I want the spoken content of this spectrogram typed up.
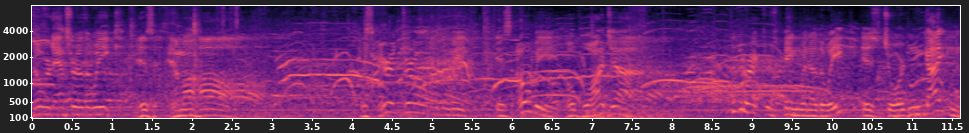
Silver dancer of the week is Emma Hall. The Spirit Girl of the Week is Obi Obuaja. The Director's Penguin of the Week is Jordan Guyton.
